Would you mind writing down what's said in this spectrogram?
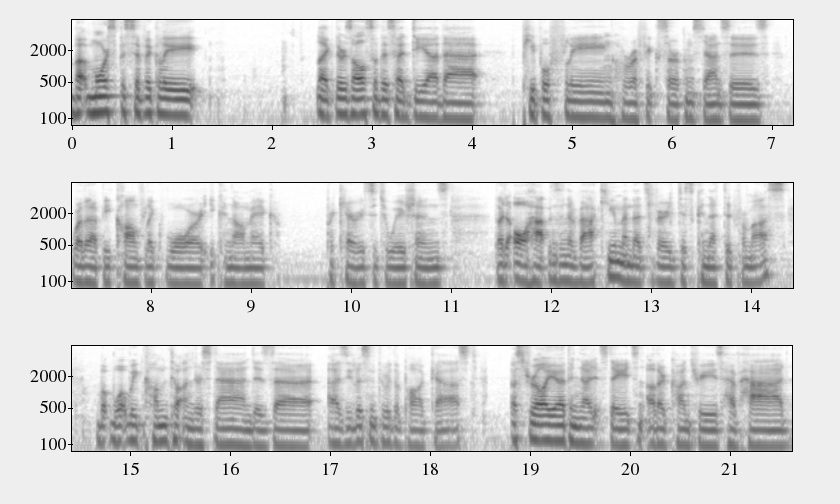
But more specifically, like there's also this idea that people fleeing horrific circumstances, whether that be conflict, war, economic, precarious situations, that all happens in a vacuum and that's very disconnected from us. But what we come to understand is that as you listen through the podcast, Australia, the United States, and other countries have had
